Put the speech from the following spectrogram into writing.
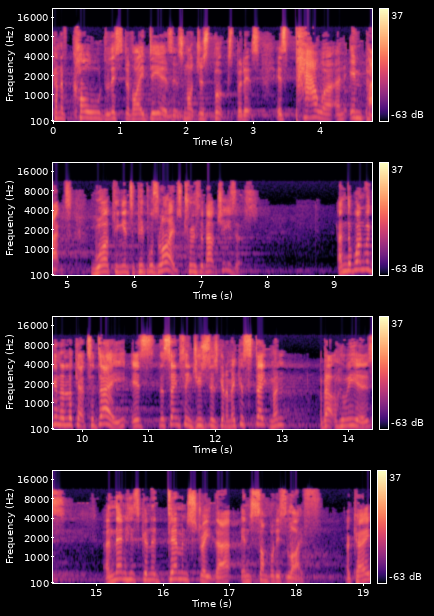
kind of cold list of ideas, it's not just books, but it's, it's power and impact working into people's lives, truth about Jesus. And the one we're going to look at today is the same thing. Jesus is going to make a statement about who he is, and then he's going to demonstrate that in somebody's life. Okay?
